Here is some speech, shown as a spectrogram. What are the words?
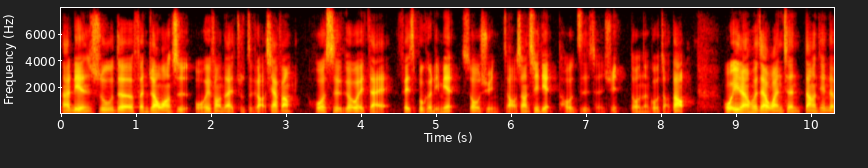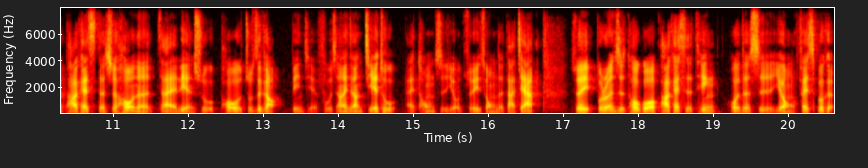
那脸书的粉砖网址我会放在逐字稿下方。或是各位在 Facebook 里面搜寻早上七点投资晨讯都能够找到。我依然会在完成当天的 Podcast 之后呢，在脸书 PO 逐字稿，并且附上一张截图来通知有追踪的大家。所以不论是透过 Podcast 听，或者是用 Facebook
